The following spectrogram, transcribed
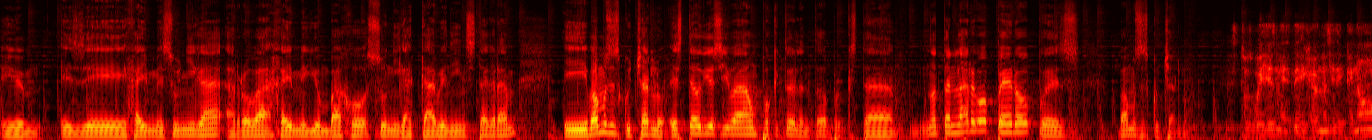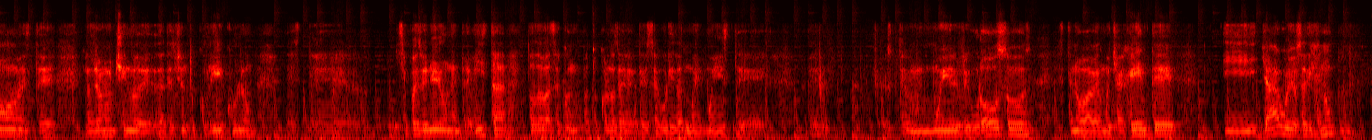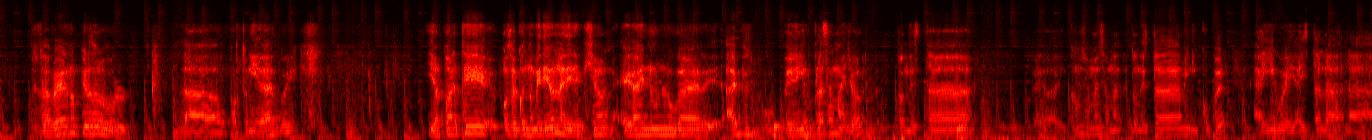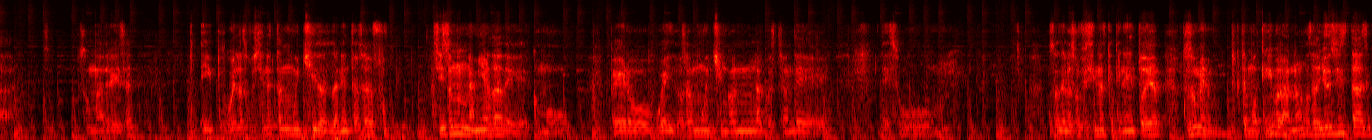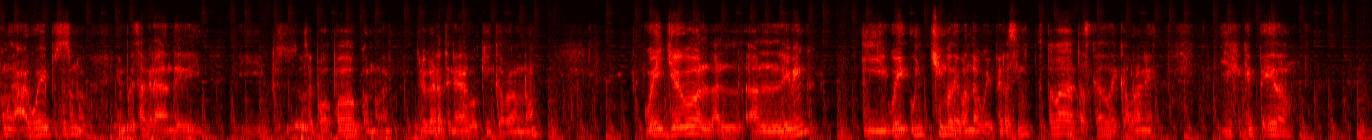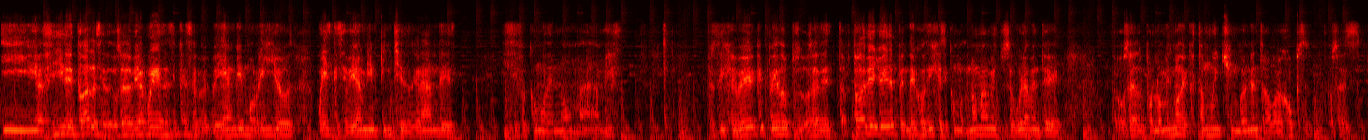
Eh, es de Jaime Zúñiga, arroba Jaime-Zúñiga Cab en Instagram. Y vamos a escucharlo. Este audio sí va un poquito adelantado porque está no tan largo, pero pues vamos a escucharlo. estos güeyes me, dijeron así de que no, este, nos llama un chingo de, de atención tu currículum, este, si puedes venir a una entrevista, todo va a ser con protocolos de, de seguridad muy, muy, este, eh, este, muy rigurosos, este, no va a haber mucha gente, y ya, güey, o sea, dije, no, pues, pues, a ver, no pierdo la oportunidad, güey. Y aparte, o sea, cuando me dieron la dirección, era en un lugar, ay, pues, venía en Plaza Mayor, donde está, ¿cómo se llama esa? Donde está Mini Cooper, ahí, güey, ahí está la, su, madre esa. Y pues, güey, las oficinas están muy chidas, la neta. O sea, fu- sí son una mierda de como. Pero, güey, o sea, muy chingón la cuestión de, de su. O sea, de las oficinas que tienen todavía. Pues eso me, te motiva, ¿no? O sea, yo sí estaba así como de, ah, güey, pues es una empresa grande y, y, pues, o sea, puedo, llegar a tener algo aquí, cabrón, ¿no? Güey, llego al, al, living y, güey, un chingo de banda, güey. Pero así estaba atascado de cabrones. Y dije, ¿qué pedo? Y así de todas las... O sea, había güeyes así que se veían bien morrillos, güeyes que se veían bien pinches grandes. Y sí fue como de, no mames. Pues dije, ve, ¿qué pedo? Pues, o sea, de- todavía yo ahí de pendejo dije así como, no mames, pues seguramente... O sea, por lo mismo de que está muy chingón el trabajo, pues, o sea, es...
